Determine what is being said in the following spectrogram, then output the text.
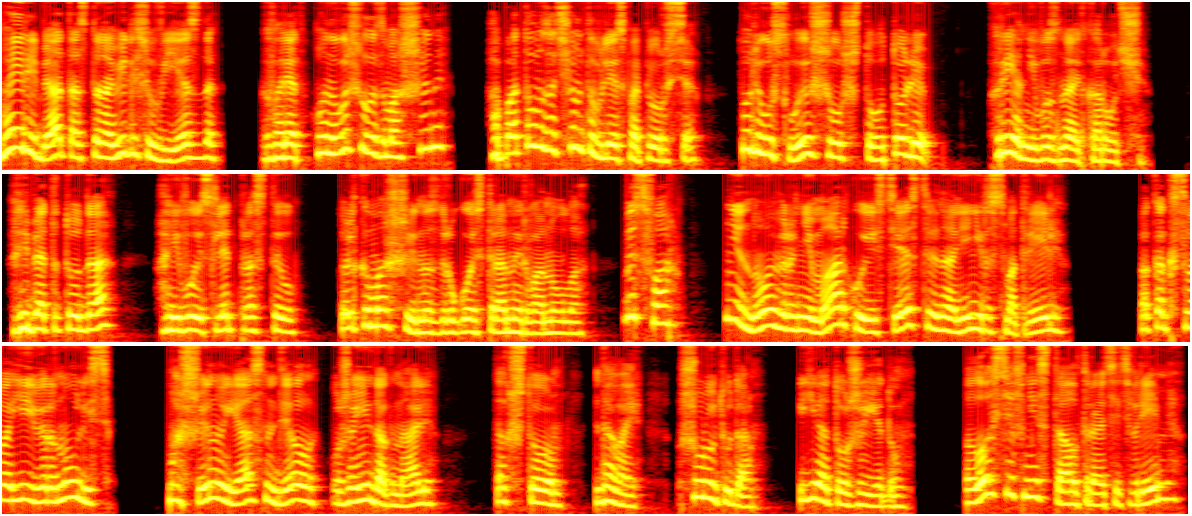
Мои ребята остановились у въезда. Говорят, он вышел из машины, а потом зачем-то в лес попёрся. То ли услышал что, то ли... Хрен его знает, короче. Ребята туда, а его и след простыл. Только машина с другой стороны рванула. Без фар. Ни номер, ни марку, естественно, они не рассмотрели. Пока к своей вернулись, машину, ясно дело, уже не догнали. Так что давай, шуруй туда. Я тоже еду». Лосев не стал тратить время,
